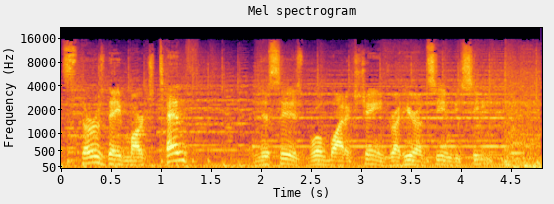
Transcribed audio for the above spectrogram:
It's Thursday, March 10th, and this is Worldwide Exchange right here on CNBC.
